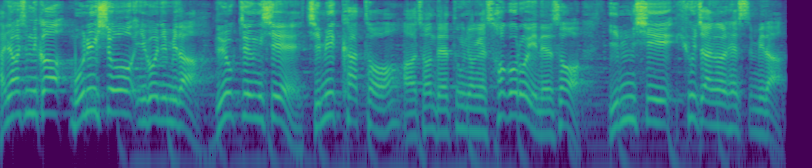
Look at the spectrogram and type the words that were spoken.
안녕하십니까 모닝쇼 이건입니다. 뉴욕 증시 지미 카터 아, 전 대통령의 서거로 인해서 임시 휴장을 했습니다.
